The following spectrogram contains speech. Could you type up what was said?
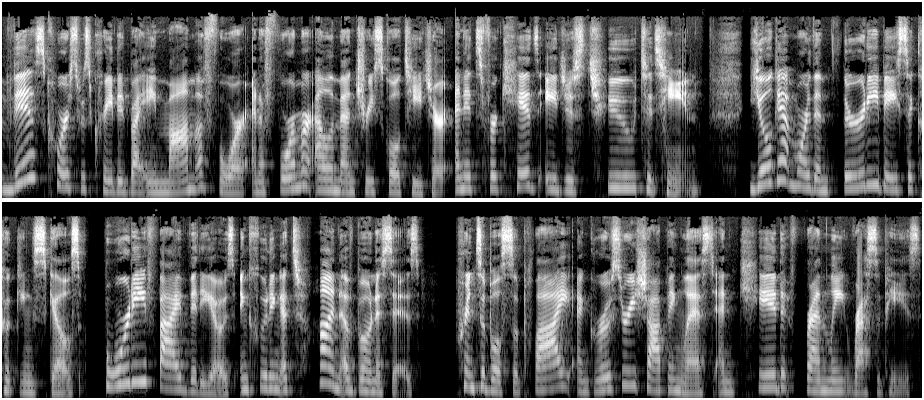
This course was created by a mom of four and a former elementary school teacher, and it's for kids ages two to teen. You'll get more than 30 basic cooking skills, 45 videos, including a ton of bonuses, printable supply and grocery shopping list, and kid friendly recipes.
